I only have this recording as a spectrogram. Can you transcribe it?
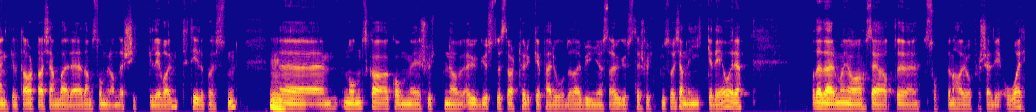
Enkelte arter kommer bare de somrene det er skikkelig varmt, tidlig på høsten. Mm. Eh, noen skal komme i slutten av august. Hvis det har vært tørkeperiode der i begynnelsen av august til slutten, så kommer den ikke det året. Og det er der man jo sier at uh, soppen har jo forskjellige år.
